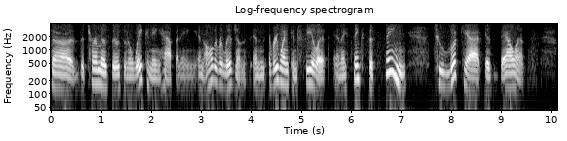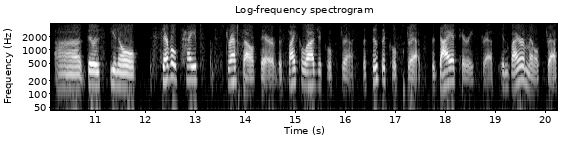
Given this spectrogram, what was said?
uh, the term is there's an awakening happening in all the religions, and everyone can feel it. And I think the thing to look at is balance. Uh, there's you know several types of stress out there: the psychological stress, the physical stress, the dietary stress, environmental stress.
